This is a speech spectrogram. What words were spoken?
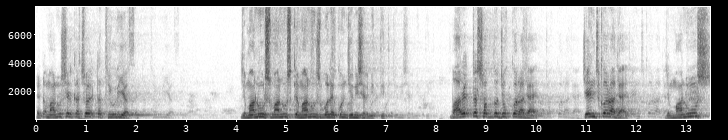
এটা মানুষের কাছেও একটা থিওরি আছে। যে মানুষ মানুষকে মানুষ বলে কোন জিনিসের ভিত্তিতে? বা আরেকটা শব্দ যোগ করা যায় চেঞ্জ করা যায়, যে মানুষ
